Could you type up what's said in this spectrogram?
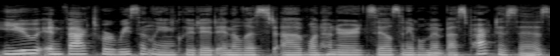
you, in fact, were recently included in a list of 100 sales enablement best practices,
